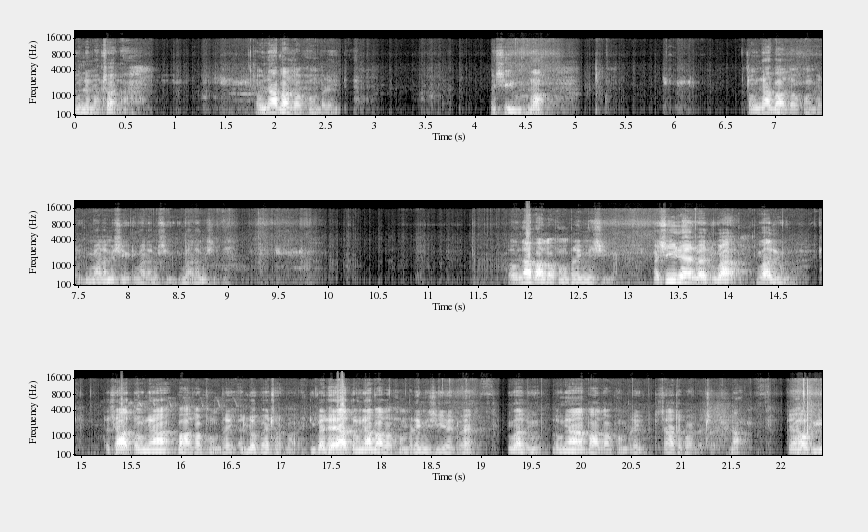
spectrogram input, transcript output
ခုနှစ်မှာထွက်လာ3ညပါသော9ပရိတ်မရှိဘူးเนาะ3ညပါသော9ပရိတ်ဒီမှာလည်းမရှိဘူးဒီမှာလည်းမရှိဘူးဒီမှာလည်းမရှိဘူး3ညပါသော9ပရိတ်မရှိဘူးမရှိတဲ့အတွက် तू က तू ကသူ တခြား၃ညပါသော complaint အလွတ်ပဲထွက်သွားတယ်ဒီဘက်ထဲက၃ညပါသော complaint မရှိတဲ့အတွက်သူကသူ၃ညပါသော complaint တခြားတစ်ခွက်ပဲထွက်တယ်နော်ကဲဟုတ်ပြီ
